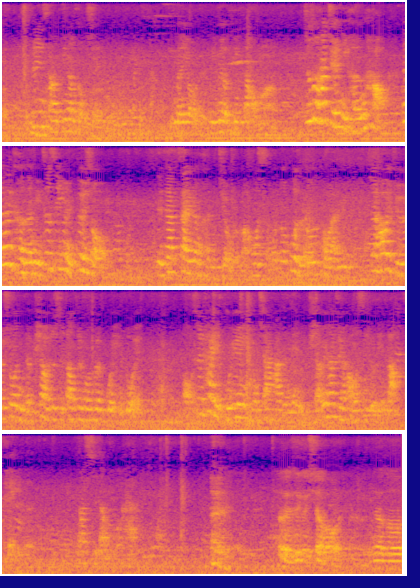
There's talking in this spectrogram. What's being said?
我最近常听到这种声音，你们有你们有听到吗？就是说他觉得你很好，但是可能你这是因为你对手。人家在任很久了嘛，或什么都，或者都是投篮率，所以他会觉得说你的票就是到最后会归队，哦，所以他也不愿意投下他的那一票，因为他觉得好像是有点浪费的。那市长怎么看？这也是个笑话。人家说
